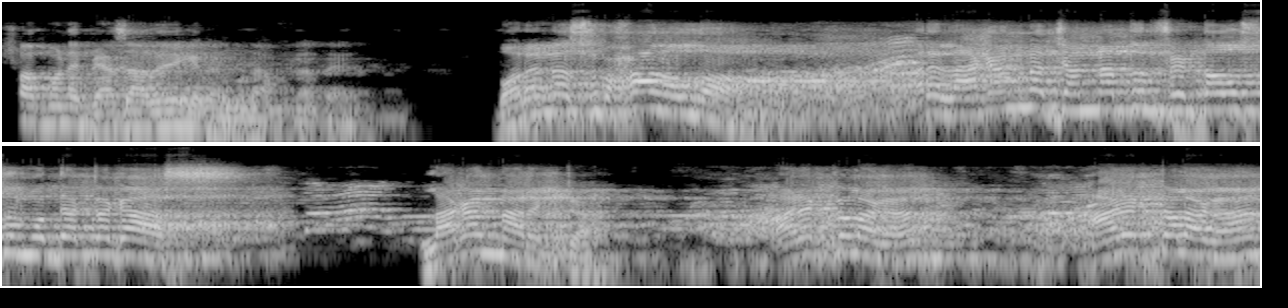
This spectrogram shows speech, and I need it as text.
সব মানে বেজার হয়ে গেলেন মনে আপনাদের। বলেন না সুহান আরে লাগান না জান্নাতুল ফেরদাউসের মধ্যে একটা গাছ। লাগান না আরেকটা। আরেকটা লাগান। আরেকটা লাগান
